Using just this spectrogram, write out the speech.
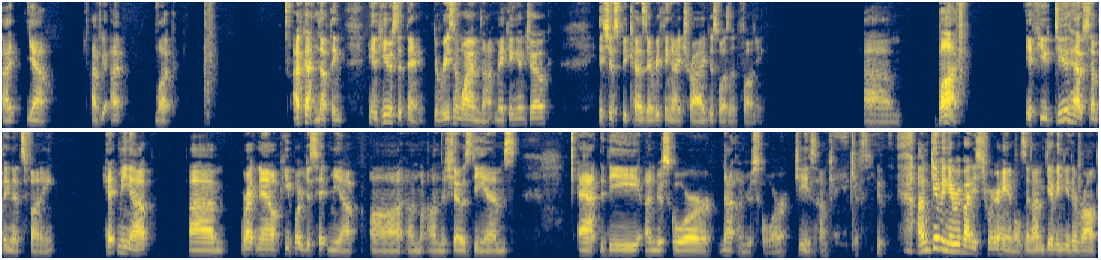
I yeah, I've got look. I've got nothing. And here's the thing: the reason why I'm not making a joke is just because everything I tried just wasn't funny. Um, but if you do have something that's funny, hit me up. Um, right now, people are just hitting me up on, on, on the show's DMs at the underscore not underscore. Geez, I'm giving you, I'm giving everybody's Twitter handles, and I'm giving you the wrong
